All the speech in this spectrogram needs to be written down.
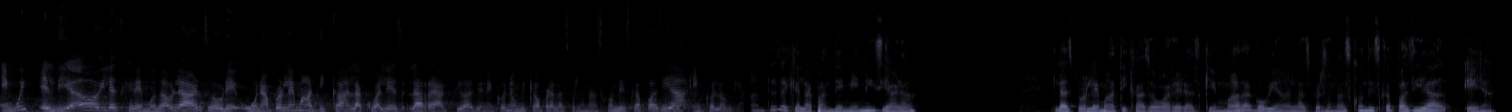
en WI. El día de hoy les queremos hablar sobre una problemática, la cual es la reactivación económica para las personas con discapacidad en Colombia. Antes de que la pandemia iniciara, las problemáticas o barreras que más agobiaban a las personas con discapacidad eran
